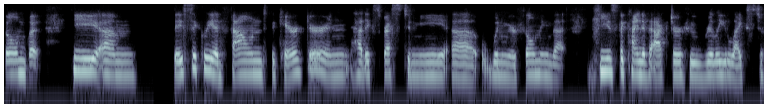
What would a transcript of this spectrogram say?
film, but he um basically had found the character and had expressed to me uh when we were filming that he's the kind of actor who really likes to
